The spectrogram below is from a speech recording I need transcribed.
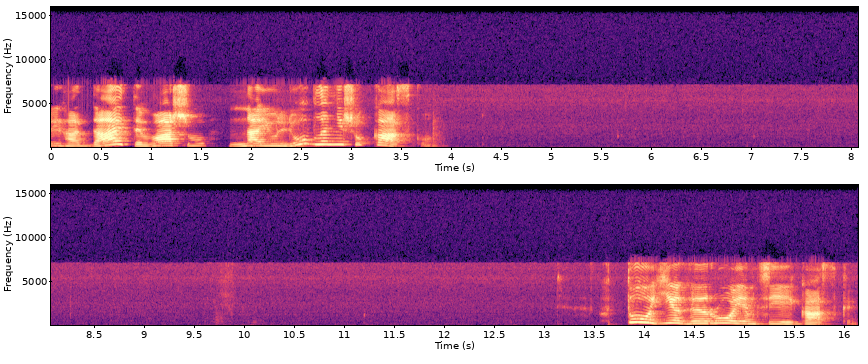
Пригадайте вашу найулюбленішу казку. Хто є героєм цієї казки?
